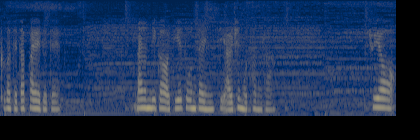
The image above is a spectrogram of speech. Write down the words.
그가 대답하여 이르되 나는 네가 어디에서 온 자인지 알지 못하노라. 주여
